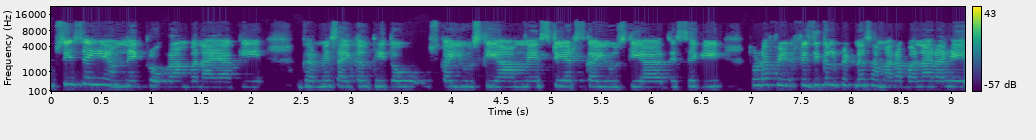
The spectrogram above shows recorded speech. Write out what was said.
उसी से ही हमने एक प्रोग्राम बनाया कि घर में साइकिल थी तो उसका यूज़ किया, हमने स्टेयर्स का यूज़ किया, जिससे कि थोड़ा फ़िज़िकल फिटनेस हमारा बना रहे,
